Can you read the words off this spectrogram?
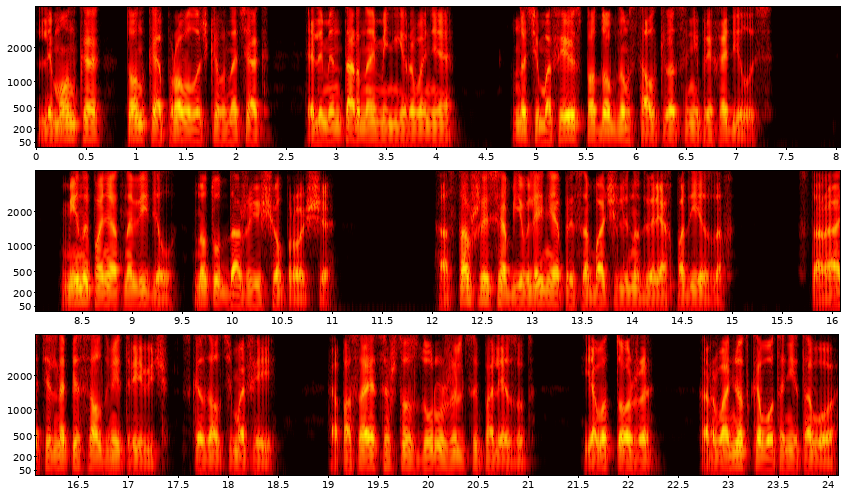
Лимонка, тонкая проволочка в натяг, элементарное минирование. Но Тимофею с подобным сталкиваться не приходилось. Мины, понятно, видел, но тут даже еще проще. Оставшиеся объявления присобачили на дверях подъездов. «Старательно писал Дмитриевич», — сказал Тимофей. «Опасается, что с дуру жильцы полезут. Я вот тоже. Рванет кого-то не того.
